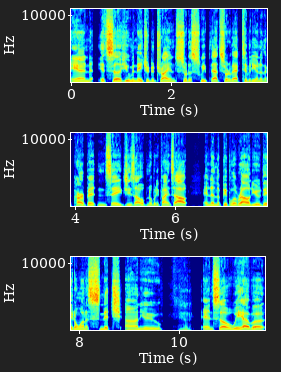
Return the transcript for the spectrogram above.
And it's uh, human nature to try and sort of sweep that sort of activity under the carpet and say, geez, I hope nobody finds out. And then the people around you, they don't want to snitch on you. And so we have a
